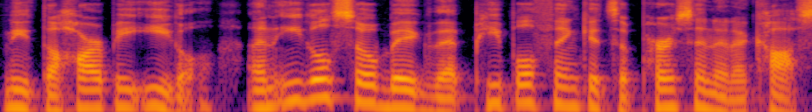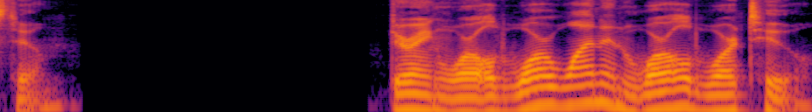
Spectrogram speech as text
Meet the harpy eagle, an eagle so big that people think it's a person in a costume. During World War I and World War II,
